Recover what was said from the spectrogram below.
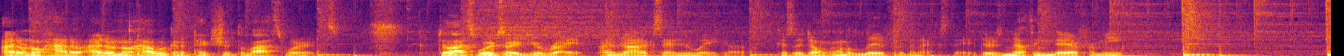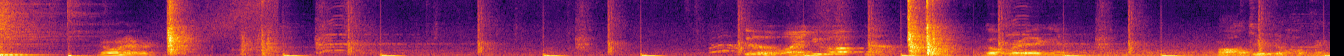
I don't know how to. I don't know how we're gonna picture the last words. The last words are, "You're right. I'm not excited to wake up because I don't want to live for the next day. There's nothing there for me." Go whenever. Dude, why aren't you up now? Go for it again. Oh, I'll do the whole thing.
